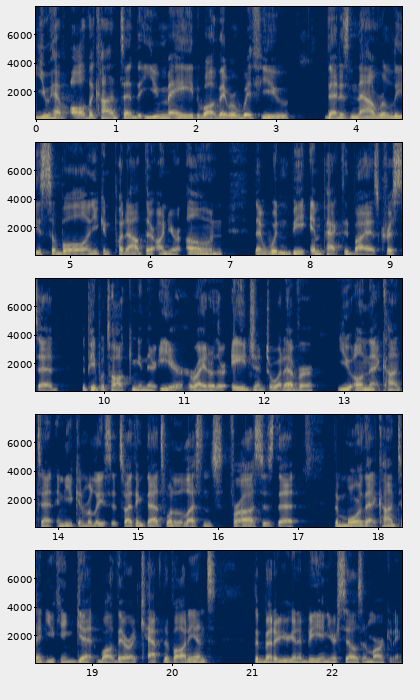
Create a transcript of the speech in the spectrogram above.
you have all the content that you made while they were with you that is now releasable and you can put out there on your own that wouldn't be impacted by, as Chris said, the people talking in their ear, right? Or their agent or whatever. You own that content and you can release it. So I think that's one of the lessons for us is that the more that content you can get while they're a captive audience, the better you're going to be in your sales and marketing.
